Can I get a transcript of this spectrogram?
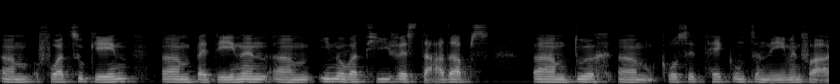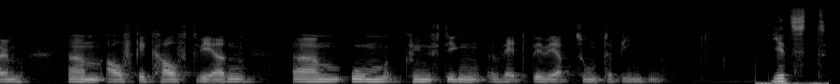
ähm, vorzugehen, ähm, bei denen ähm, innovative Startups durch große Tech-Unternehmen vor allem aufgekauft werden, um künftigen Wettbewerb zu unterbinden. Jetzt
